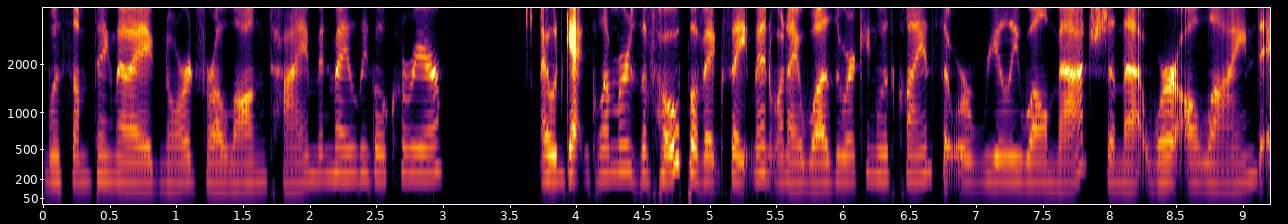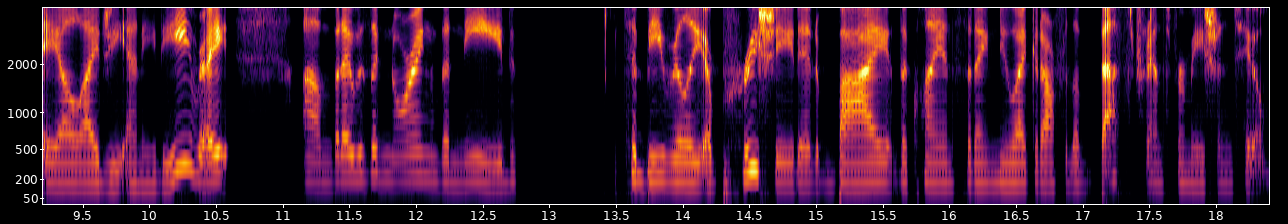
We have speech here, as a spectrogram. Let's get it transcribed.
was something that I ignored for a long time in my legal career I would get glimmers of hope, of excitement when I was working with clients that were really well matched and that were aligned, A L I G N E D, right? Um, but I was ignoring the need to be really appreciated by the clients that I knew I could offer the best transformation to.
